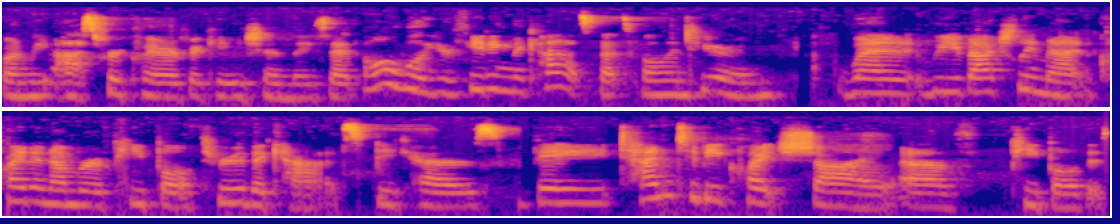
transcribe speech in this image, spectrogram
when we asked for clarification, they said, Oh, well, you're feeding the cats. That's volunteering. When we've actually met quite a number of people through the cats because they tend to be quite shy of people. that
